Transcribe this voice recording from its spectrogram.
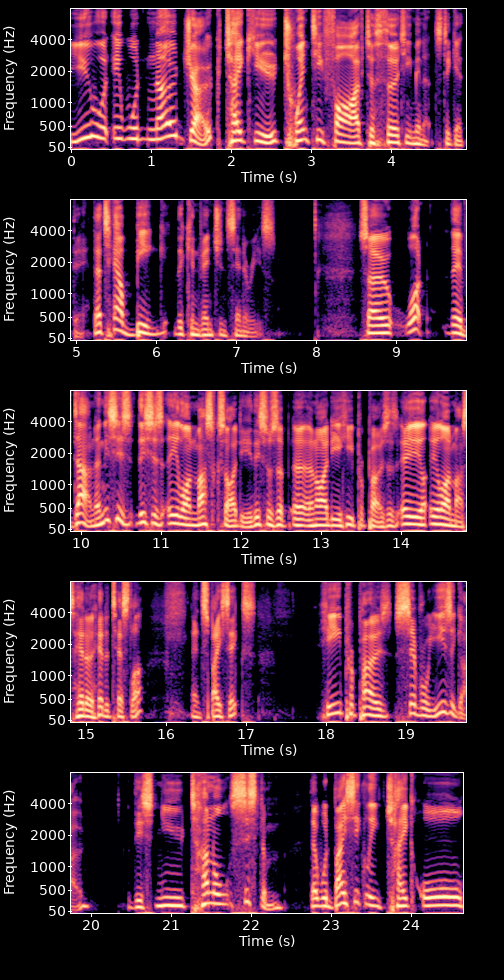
you would it would no joke take you 25 to 30 minutes to get there. That's how big the convention center is. So what they've done, and this is this is Elon Musk's idea. This was a, an idea he proposes. Elon Musk, head of head of Tesla and SpaceX, he proposed several years ago this new tunnel system that would basically take all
